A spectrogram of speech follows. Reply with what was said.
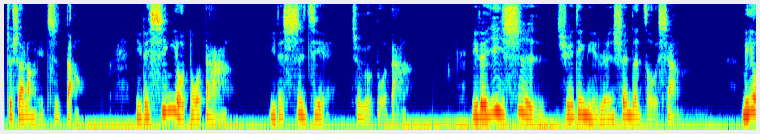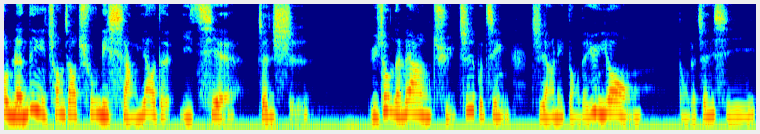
就是要让你知道，你的心有多大，你的世界就有多大。你的意识决定你人生的走向，你有能力创造出你想要的一切。真实，宇宙能量取之不尽。只要你懂得运用，懂得珍惜，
